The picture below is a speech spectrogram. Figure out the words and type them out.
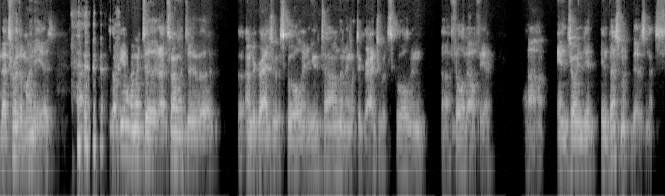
that's where the money is. Uh, so, you know, I went to, uh, so I went to uh, undergraduate school in Utah, and then I went to graduate school in Philadelphia and joined the investment business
